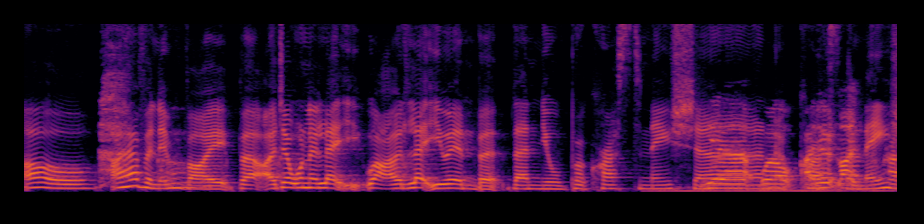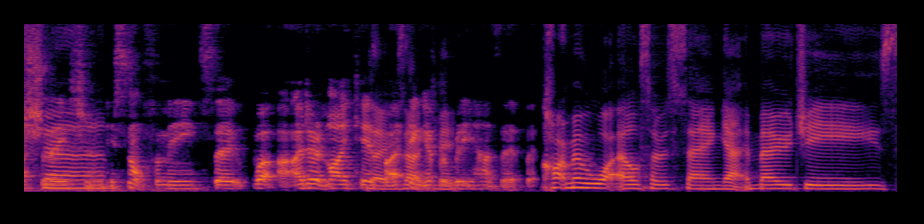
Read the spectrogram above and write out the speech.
Oh, I have an um, invite, but I don't want to let you. Well, I'd let you in, but then you'll procrastination. Yeah, well, I don't like procrastination. It's not for me. So, well, I don't like it, No, but I think everybody has it. But Can't remember what else I was saying. Yeah, emojis.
